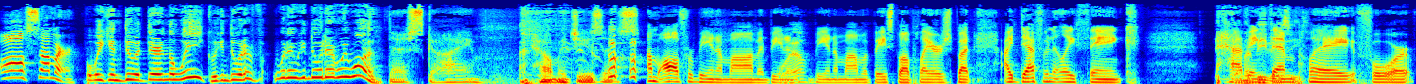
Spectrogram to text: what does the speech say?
all summer. But we can do it during the week. We can do whatever. Whatever we can do whatever we want. This guy. Help me, Jesus. I'm all for being a mom and being Well. a, being a mom of baseball players, but I definitely think having them busy. play for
